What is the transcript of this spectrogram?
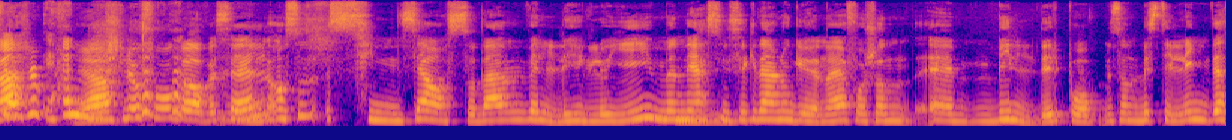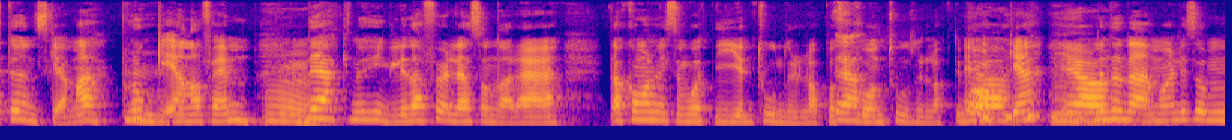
det er så koselig å få gave selv. Og så syns jeg også det er veldig hyggelig å gi. Men jeg syns ikke det er noe gøy når jeg får sånn eh, bilder på sånn bestilling. Dette ønsker jeg meg. Plukk én av fem. Det er ikke noe hyggelig. Da føler jeg sånn der, eh, Da kan man liksom godt gi en 200-lapp og få en 200-lapp tilbake. Ja. Men det der med å liksom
